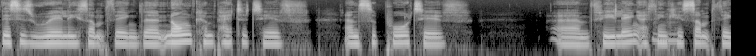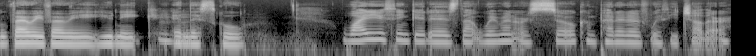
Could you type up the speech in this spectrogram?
this is really something the non-competitive and supportive um, feeling. I think Mhm. is something very very unique Mhm. in this school. Why do you think it is that women are so competitive with each other?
